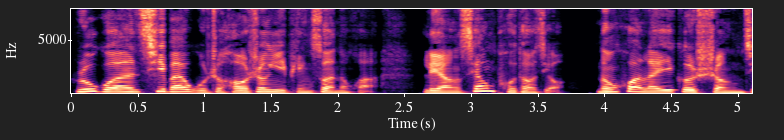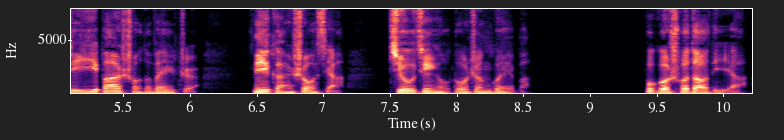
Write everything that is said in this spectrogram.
如果按七百五十毫升一瓶算的话，两箱葡萄酒能换来一个省级一把手的位置。你感受下究竟有多珍贵吧。不过说到底呀，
